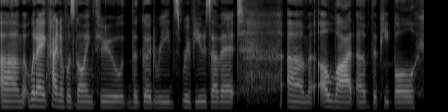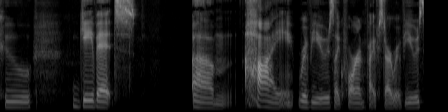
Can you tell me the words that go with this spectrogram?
Um, when I kind of was going through the Goodreads reviews of it, um, a lot of the people who gave it um, high reviews, like four and five star reviews,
